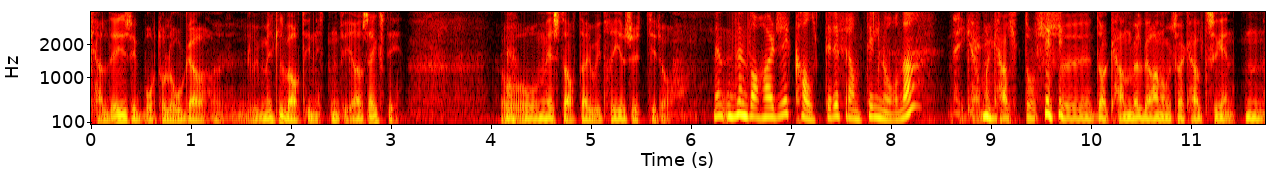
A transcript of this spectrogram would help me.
kalte de seg bortologer umiddelbart i 1964. Og, og vi starta jo i 73 da. Men, men, hva har dere kalt dere fram til nå, da? Nei, hva har vi kalt oss? Eh, det kan vel være noen som har kalt seg enten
